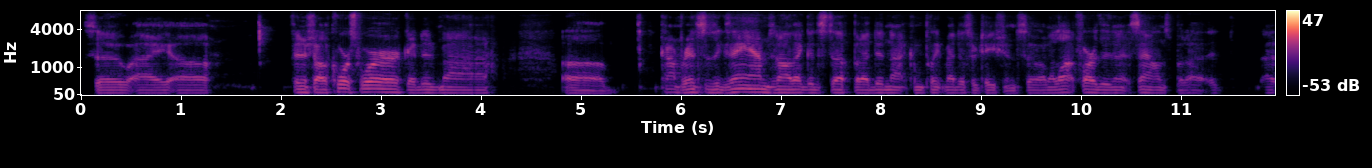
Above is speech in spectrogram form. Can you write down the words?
So I uh, finished all the coursework. I did my uh, comprehensive exams and all that good stuff, but I did not complete my dissertation. So I'm a lot farther than it sounds, but I, I,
